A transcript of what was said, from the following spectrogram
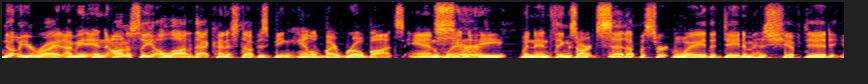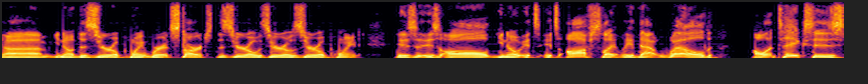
No, you're right. I mean, and honestly, a lot of that kind of stuff is being handled by robots. And when Sure. a when and things aren't set up a certain way, the datum has shifted. Um, you know, the zero point where it starts, the zero zero zero point, is is all you know. It's it's off slightly. That weld, all it takes is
